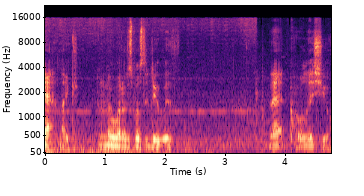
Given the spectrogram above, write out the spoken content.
Yeah, like, I don't know what I'm supposed to do with that whole issue.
